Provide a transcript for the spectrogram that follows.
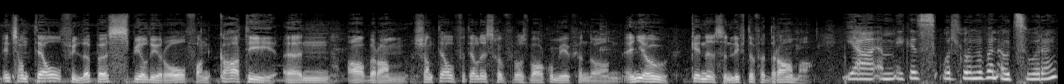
En Chantel Philippus speel die rol van Kati in Abraham. Chantel, vertel eens gou vir ons waar kom jy vandaan en jou kennis en liefde vir drama? Ja, um, ek is oorspronklik van Oudtshoorn.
